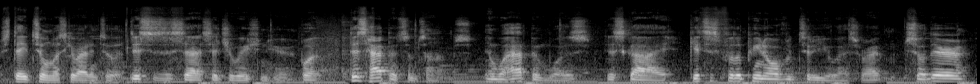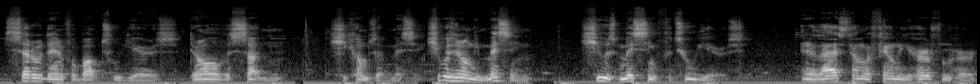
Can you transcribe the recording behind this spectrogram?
Stay tuned, let's get right into it. This is a sad situation here, but this happens sometimes. And what happened was this guy gets his Filipino over to the US, right? So they're settled in for about two years. Then all of a sudden, she comes up missing. She wasn't only missing, she was missing for two years. And the last time her family heard from her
